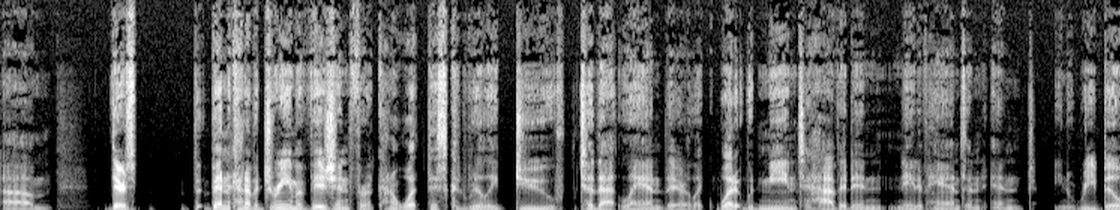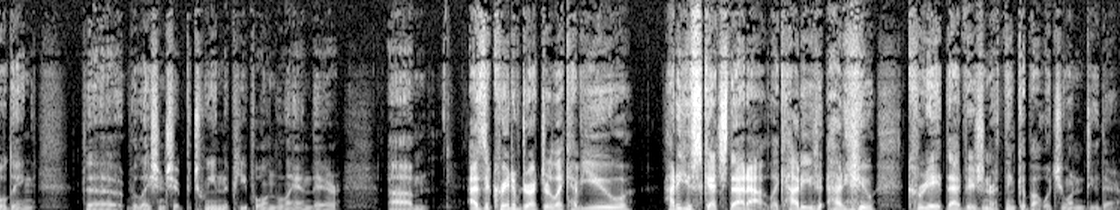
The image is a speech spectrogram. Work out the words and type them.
um, there's been kind of a dream, a vision for kind of what this could really do to that land there, like what it would mean to have it in native hands and, and you know, rebuilding the relationship between the people and the land there. Um, as a creative director, like, have you, how do you sketch that out? Like, how do you, how do you create that vision or think about what you want to do there?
